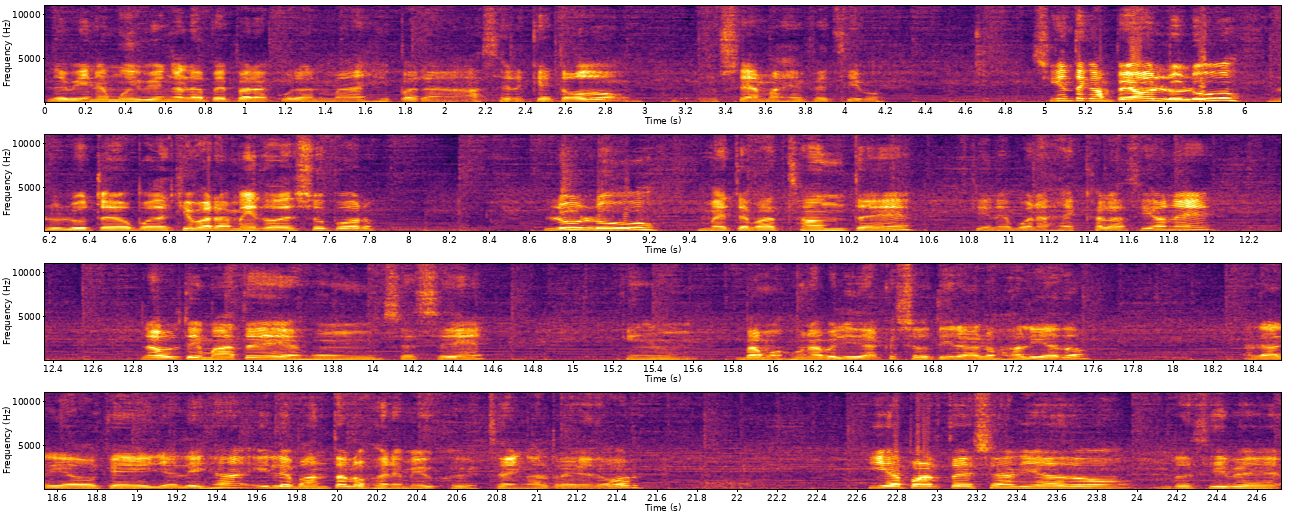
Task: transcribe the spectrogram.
Le viene muy bien a la P para curar más y para hacer que todo sea más efectivo. Siguiente campeón, Lulu. Lulu te lo puedes llevar a medio de support. Lulu mete bastante, tiene buenas escalaciones. La ultimate es un CC. Vamos, una habilidad que se lo tira a los aliados. Al aliado que ella elija y levanta a los enemigos que estén alrededor. Y aparte ese aliado recibe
